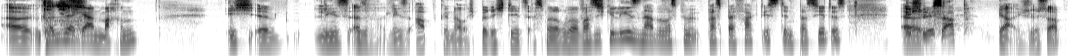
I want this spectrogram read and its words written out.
Äh, können Sie ja gern machen. Ich äh, lese, also lese ab, genau. Ich berichte jetzt erstmal darüber, was ich gelesen habe, was, was bei Fakt ist denn passiert ist. Äh, ich lese ab. Ja, ich lese ab.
